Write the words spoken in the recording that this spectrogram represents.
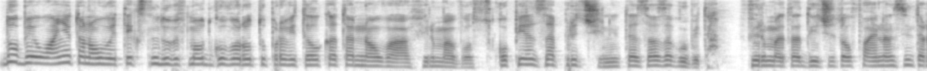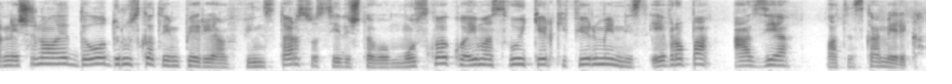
До објавувањето на овој текст не добивме одговор од управителката на оваа фирма во Скопје за причините за загубите. Фирмата Digital Finance International е дел од руската империја Финстар со седиште во Москва, која има своји керки фирми низ Европа, Азија, Латинска Америка.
